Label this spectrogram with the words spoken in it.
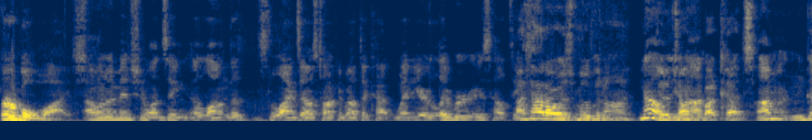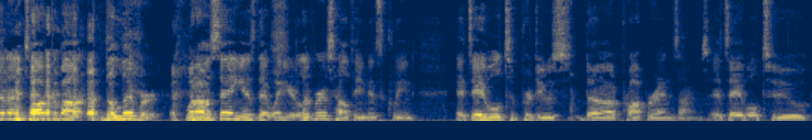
herbal wise. I want to mention one thing along the lines I was talking about the cut. When your liver is healthy, I thought I was moving on. No, You gonna you're talk not. about cuts. I'm going to talk about the liver. What I was saying is that when your liver is healthy and it's clean, it's able to produce the proper enzymes. It's able to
